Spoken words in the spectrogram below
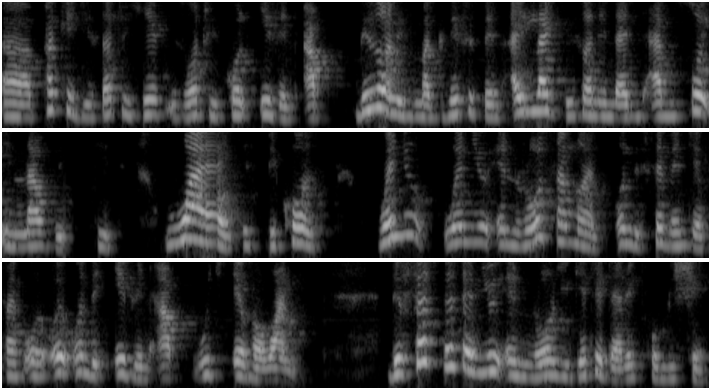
uh, packages that we have is what we call even up. This one is magnificent. I like this one and I'm so in love with it. Why? It's because when you when you enroll someone on the 75 or, or on the even up, whichever one, the first person you enroll, you get a direct commission.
